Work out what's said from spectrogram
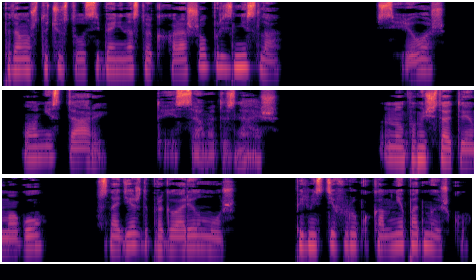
потому что чувствовала себя не настолько хорошо, произнесла. «Сереж, он не старый, ты и сам это знаешь». «Ну, помечтать-то я могу», — с надеждой проговорил муж, переместив руку ко мне под мышку.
